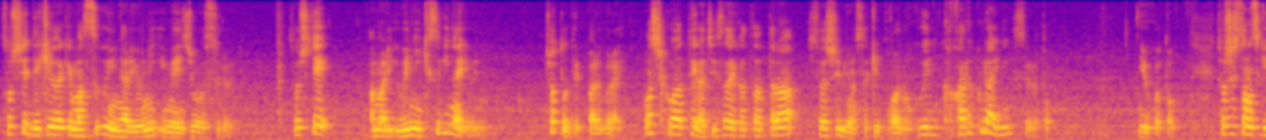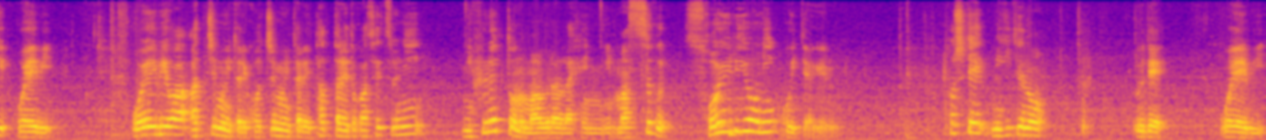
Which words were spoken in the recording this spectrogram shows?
そしてできるだけまっすぐになるようにイメージをする。そして、あまり上に行き過ぎないように、ちょっと出っ張るぐらい。もしくは手が小さい方だったら、人差し指の先っぽが6弦にかかるくらいにするということ。そしてその次、親指。親指はあっち向いたり、こっち向いたり、立ったりとかせずに、2フレットの真裏ら辺にまっすぐ添えるように置いてあげる。そして右手の腕、親指、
